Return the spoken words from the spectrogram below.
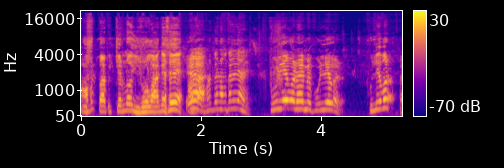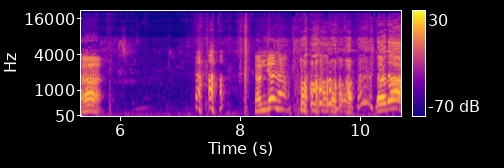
પુષ્પા પિક્ચર નો હીરો લાગે છે એ આપણે બેનો બતાવી જાય ફૂલેવર હે મેં ફૂલેવર ફુલેવર હા સમજે ને દાદા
